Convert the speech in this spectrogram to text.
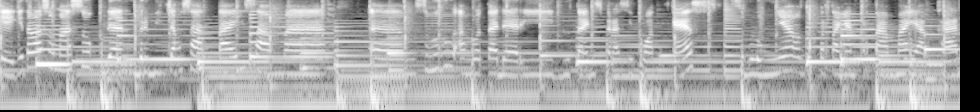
Oke, kita langsung masuk dan berbincang santai sama em, seluruh anggota dari Duta Inspirasi Podcast. Sebelumnya untuk pertanyaan pertama ya kan,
